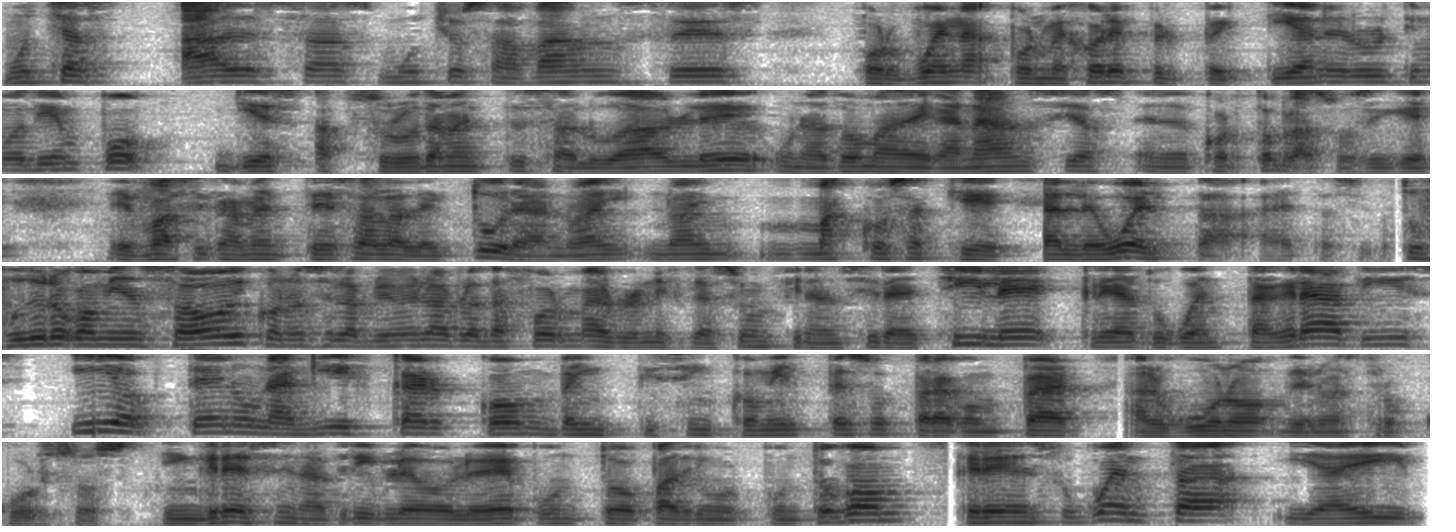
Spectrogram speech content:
muchas alzas, muchos avances por buena, por mejores perspectivas en el último tiempo y es absolutamente saludable una toma de ganancias en el corto plazo. Así que es básicamente esa la lectura. No hay, no hay más cosas que darle vuelta a esta situación. Tu futuro comienza hoy. Conoce la primera plataforma de planificación financiera de Chile. Crea tu cuenta gratis y obtén una gift card con 25 mil pesos para comprar alguno de nuestros cursos. Ingresen a www.patrimor.com, creen su cuenta y ahí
